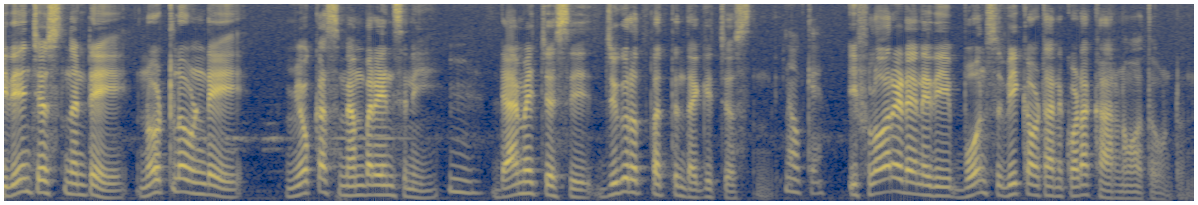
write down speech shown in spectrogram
ఇదేం చేస్తుందంటే నోట్లో ఉండే మ్యూకస్ మెంబరెన్స్ని. డ్యామేజ్ చేసి జిగురు ఉత్పత్తిని తగ్గించేస్తుంది. ఓకే. ఈ ఫ్లోరైడ్ అనేది బోన్స్ వీక్ అవడానికి కూడా కారణమవుతూ ఉంటుంది.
